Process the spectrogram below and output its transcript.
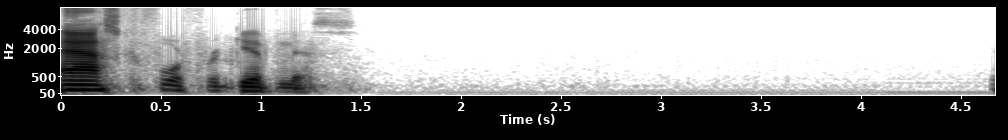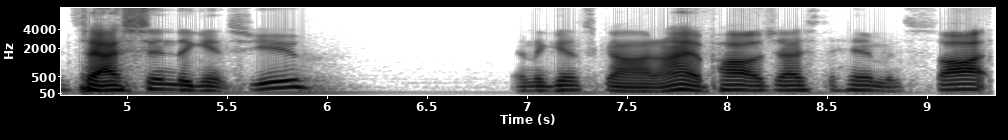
ask for forgiveness. And say I sinned against you and against God. And I apologized to him and sought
